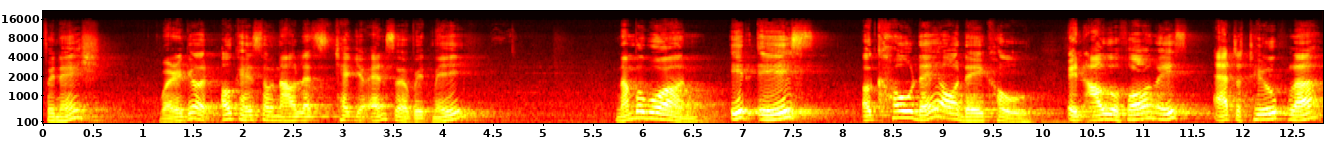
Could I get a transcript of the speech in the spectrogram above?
Finish? Very good. Okay, so now let's check your answer with me. Number one, it is a cold day or day cold. In our form is adjective plus,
